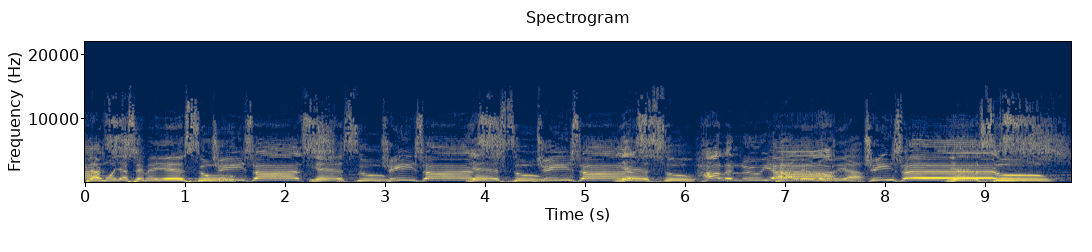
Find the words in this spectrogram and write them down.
Kila mmoja aseme Yesu, Jesus. Yesu, Jesus. Yesu. Jesus. Yesu, Hallelujah. Hallelujah. Jesus. Yesu.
